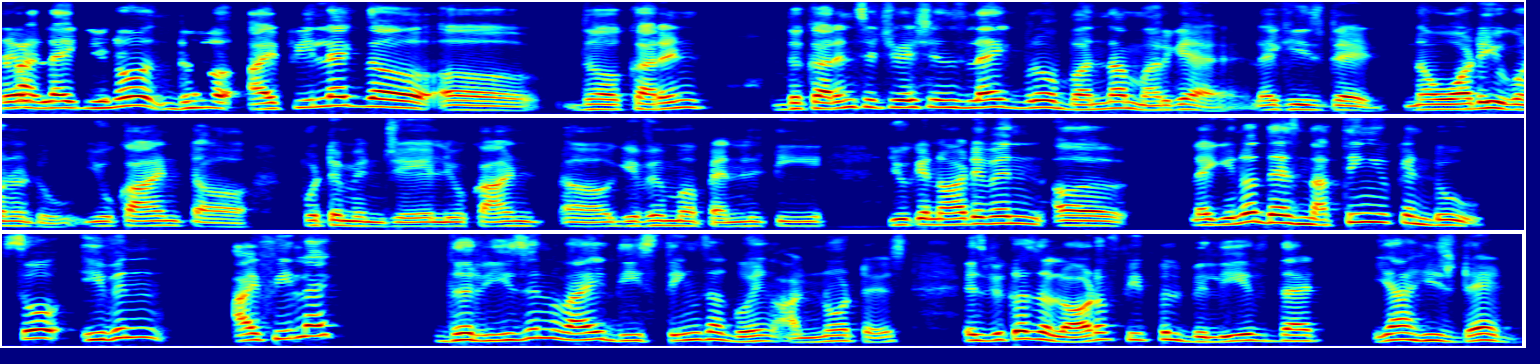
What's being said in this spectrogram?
Yeah, like you know, the I feel like the uh the current the current situation is like, bro, banda mar gaya hai. Like he's dead. Now what are you gonna do? You can't uh, put him in jail. You can't uh, give him a penalty. You cannot even uh like you know, there's nothing you can do. So even I feel like the reason why these things are going unnoticed is because a lot of people believe that yeah, he's dead.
